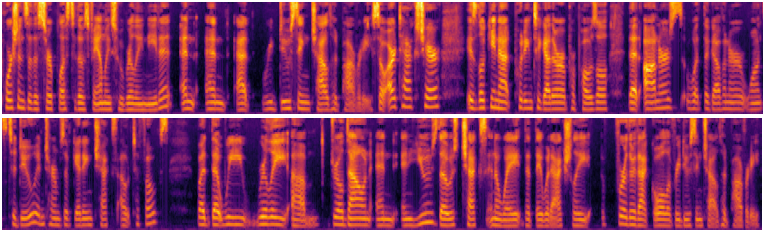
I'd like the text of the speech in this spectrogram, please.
portions of the surplus to those families who really need it and and at reducing childhood poverty. So our tax chair is looking at putting together a proposal that honors what the governor wants to do in terms of getting checks out to folks but that we really um, drill down and, and use those checks in a way that they would actually further that goal of reducing childhood poverty,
